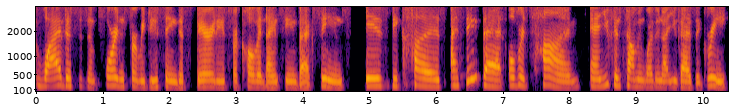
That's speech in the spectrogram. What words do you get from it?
why this is important for reducing disparities for COVID 19 vaccines is because I think that over time, and you can tell me whether or not you guys agree,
